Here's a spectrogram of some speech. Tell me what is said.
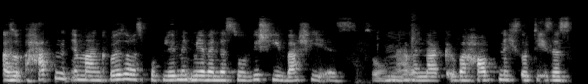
also hatten immer ein größeres Problem mit mir, wenn das so wischiwaschi ist. So, ne? mhm. ne? wenn da überhaupt nicht so dieses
